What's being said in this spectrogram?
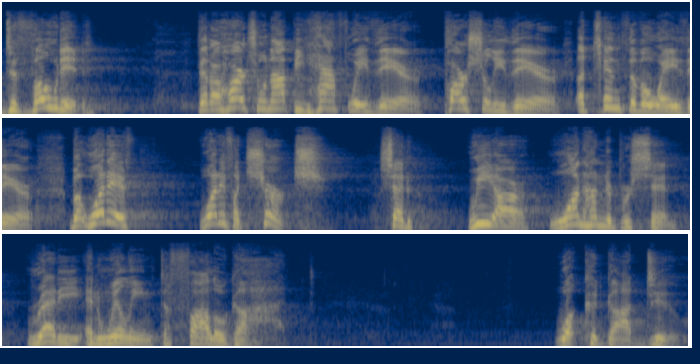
devoted? That our hearts will not be halfway there, partially there, a tenth of a way there. But what if, what if a church said, we are 100% ready and willing to follow God? What could God do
